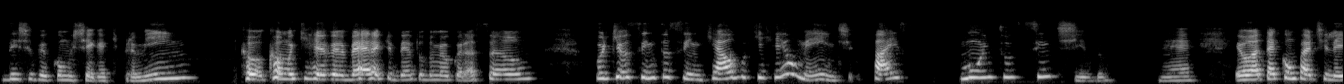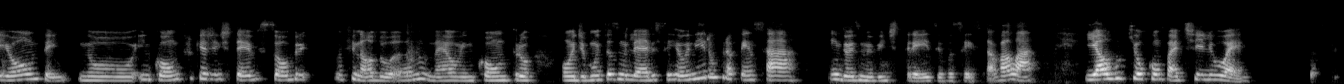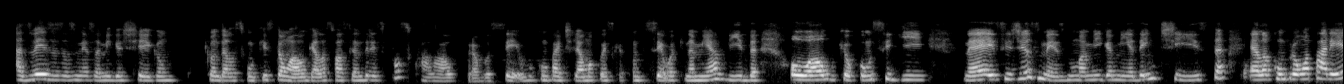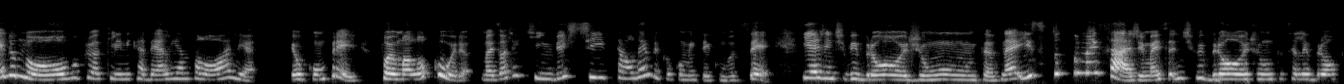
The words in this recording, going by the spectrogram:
deixa eu ver como chega aqui para mim, como que reverbera aqui dentro do meu coração porque eu sinto assim que é algo que realmente faz muito sentido. Né? Eu até compartilhei ontem no encontro que a gente teve sobre o final do ano, né? Um encontro onde muitas mulheres se reuniram para pensar em 2023 e você estava lá. E algo que eu compartilho é: às vezes as minhas amigas chegam quando elas conquistam algo, elas falam assim, Andressa, posso falar algo para você? Eu vou compartilhar uma coisa que aconteceu aqui na minha vida, ou algo que eu consegui, né? Esses dias mesmo, uma amiga minha, dentista, ela comprou um aparelho novo para a clínica dela e ela falou, olha, eu comprei. Foi uma loucura, mas olha aqui, investi e tal. Lembra que eu comentei com você? E a gente vibrou juntas, né? Isso tudo por mensagem, mas a gente vibrou juntas, celebrou.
